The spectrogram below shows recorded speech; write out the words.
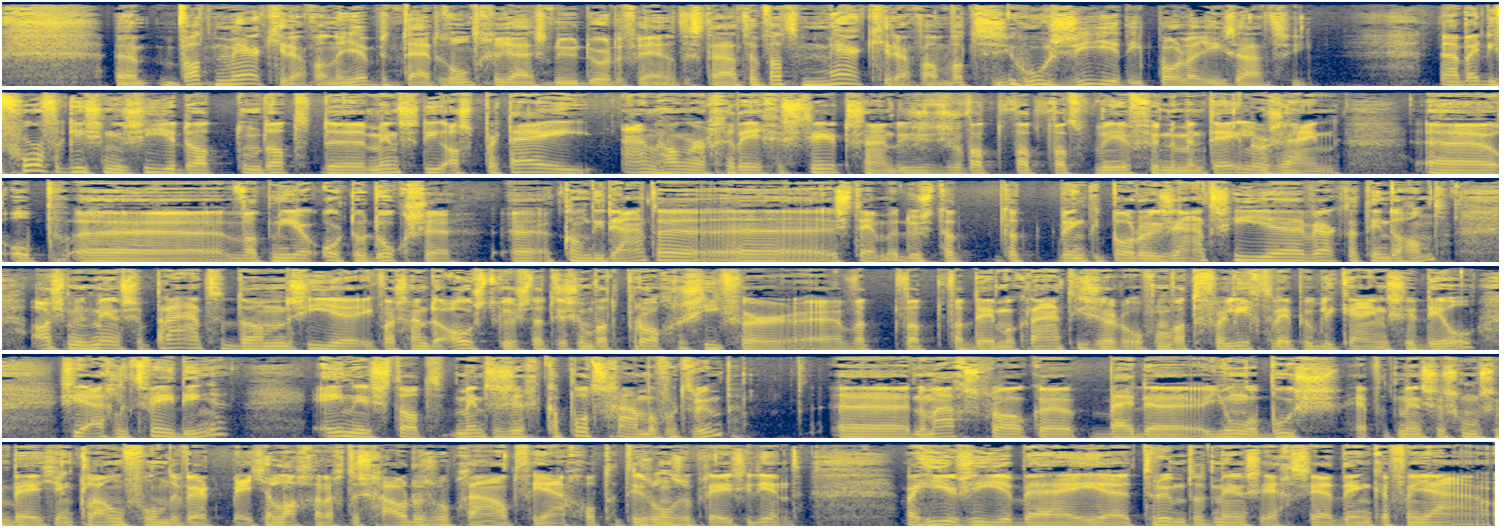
Uh, wat merk je daarvan? Je hebt een tijd rondgereisd nu door de Verenigde Staten. Wat merk je daarvan? Wat, hoe zie je die polarisatie? Nou, bij die voorverkiezingen zie je dat omdat de mensen die als partijaanhanger geregistreerd zijn, dus wat, wat, wat meer fundamenteler zijn, uh, op uh, wat meer orthodoxe uh, kandidaten stemmen. Dus dat, dat brengt die polarisatie, werkt dat in de hand. Als je met mensen praat, dan zie je, ik was aan de Oostkust, dat is een wat progressiever, wat, wat, wat democratischer of een wat verlicht republikeinse deel. Zie je eigenlijk twee dingen. Eén is dat mensen zich kapot schamen voor Trump. Normaal gesproken bij de jonge Bush, hè, wat mensen soms een beetje een clown vonden, werd een beetje lacherig de schouders opgehaald van ja, god, het is onze president. Maar hier zie je bij Trump dat mensen echt denken van ja,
